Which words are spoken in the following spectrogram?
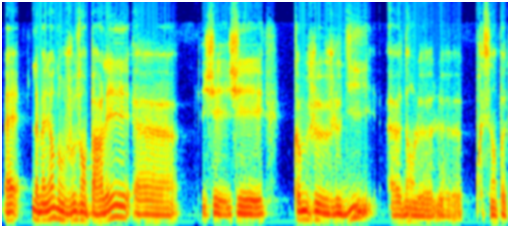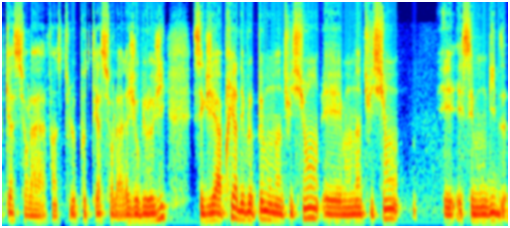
Bah, La manière dont j'ose en parler, euh, j'ai, comme je, le dis euh, dans le, précédent podcast sur la, enfin, le podcast sur la, géobiologie, c'est que j'ai appris à développer mon intuition et mon intuition, et, et c'est mon guide.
